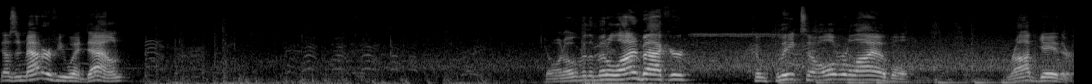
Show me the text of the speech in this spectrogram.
Doesn't matter if he went down. Going over the middle linebacker. Complete to all reliable. Rob Gaither.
